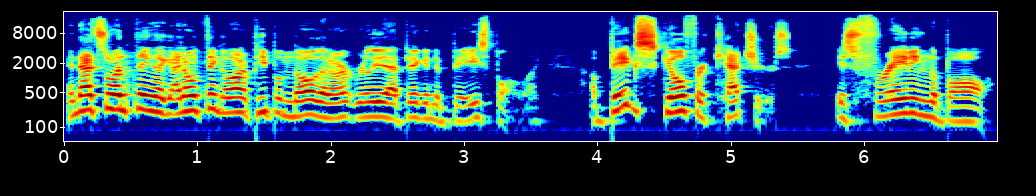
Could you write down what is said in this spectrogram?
And that's one thing. Like I don't think a lot of people know that aren't really that big into baseball. Like a big skill for catchers is framing the ball.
